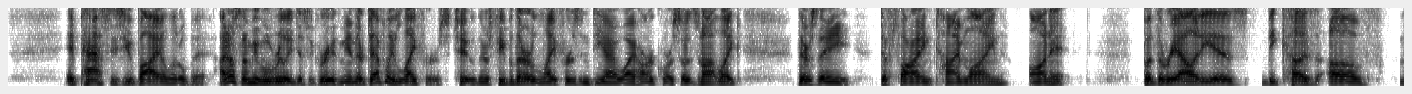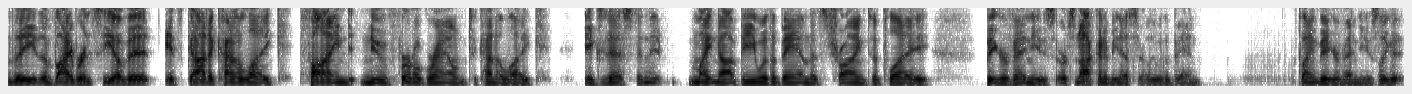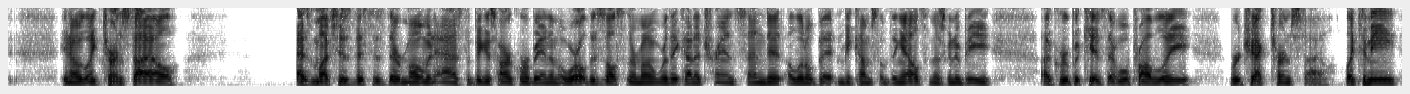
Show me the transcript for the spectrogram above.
it passes you by a little bit. I know some people really disagree with me, and they're definitely lifers too. There's people that are lifers in DIY hardcore, so it's not like there's a defined timeline on it. But the reality is, because of the the vibrancy of it, it's got to kind of like find new fertile ground to kind of like exist, and it might not be with a band that's trying to play bigger venues, or it's not going to be necessarily with a band playing bigger venues. Like, you know, like Turnstile, as much as this is their moment as the biggest hardcore band in the world, this is also their moment where they kind of transcend it a little bit and become something else. And there's going to be a group of kids that will probably reject Turnstile. Like, to me,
